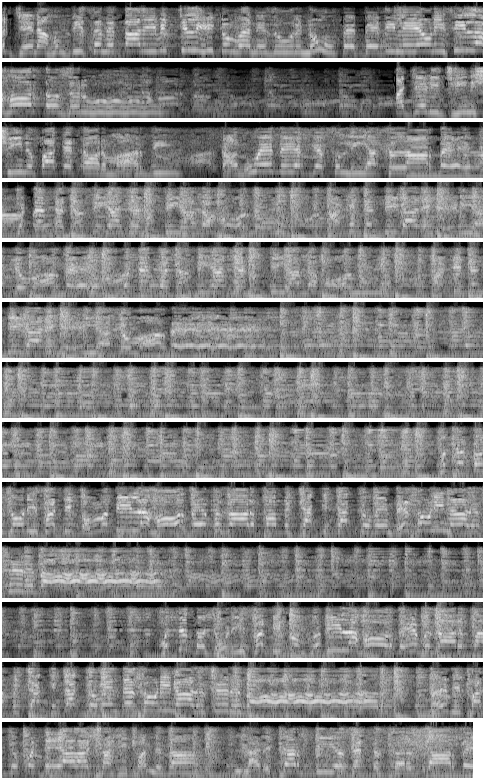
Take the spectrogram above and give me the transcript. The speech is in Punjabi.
ਉਹ ਜੇ ਨਾ ਹੁੰਦੀ 47 ਵਿੱਚ ਲੀਕ, ਮਨਜ਼ੂਰ ਨੂੰ ਬੇਬੇ ਦੀ ਲਿਆਉਣੀ ਸੀ ਲਾਹੌਰ ਤੋਂ ਜ਼ਰੂਰ। ਆ ਜਿਹੜੀ ਜੀਨ ਸ਼ੀਨ ਪਾ ਕੇ ਟੌਰ ਮਾਰਦੀ ਕਾਨੂੰ ਇਹਦੇ ਅੱਗੇ ਫੁੱਲੀਆਂ ਖਿਲਾਰਦੇ। ਡੰਡਾ ਜਾਂਦੀਆਂ ਜੇ ਜਦੋਂ ਜੋੜੀ ਸਾਡੀ ਘੁੰਮਦੀ ਲਾਹੌਰ ਦੇ ਬਾਜ਼ਾਰ ਪੱਬ ਚੱਕ ਚੱਕ ਵੇਂਦੇ ਸੋਹਣੀ ਨਾਲ ਸਿਰਦਾਰ। ਮੈਂ ਵੀ ਪੱਗ ਪਟਿਆਲਾ ਸ਼ਾਹੀ ਬੰਨਦਾ ਲੜ ਕਰਦੀ ਐ ਸੱਟ ਸਰਦਾਰ ਤੇ।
